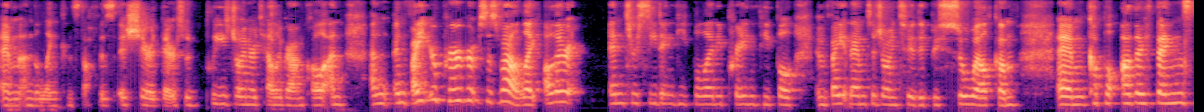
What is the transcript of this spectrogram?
um, and the link and stuff is, is shared there. So please join our telegram call and and invite your prayer groups as well. Like other interceding people, any praying people, invite them to join too. They'd be so welcome. A um, couple other things.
